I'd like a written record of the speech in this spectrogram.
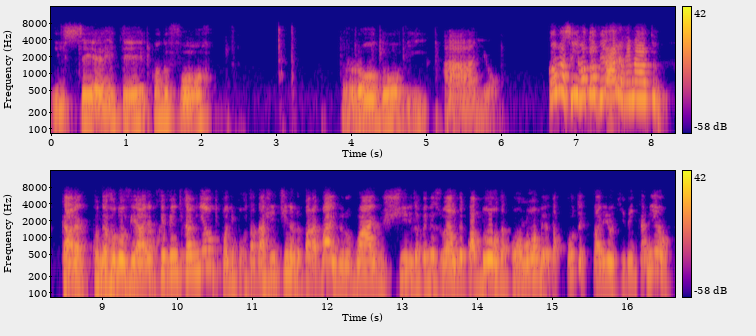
e CRT quando for rodoviário. Como assim rodoviário, Renato? Cara, quando é rodoviário é porque vem de caminhão. Tu pode importar da Argentina, do Paraguai, do Uruguai, do Chile, da Venezuela, do Equador, da Colômbia, da puta que pariu aqui, vem de caminhão.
